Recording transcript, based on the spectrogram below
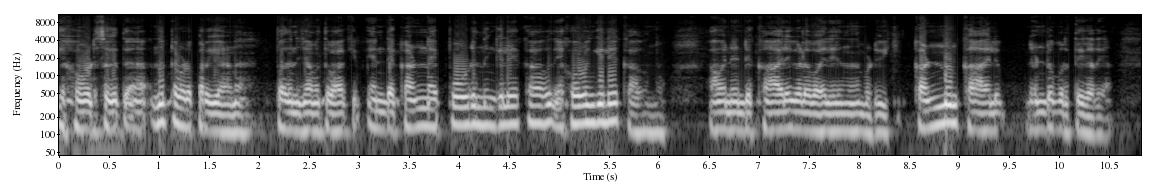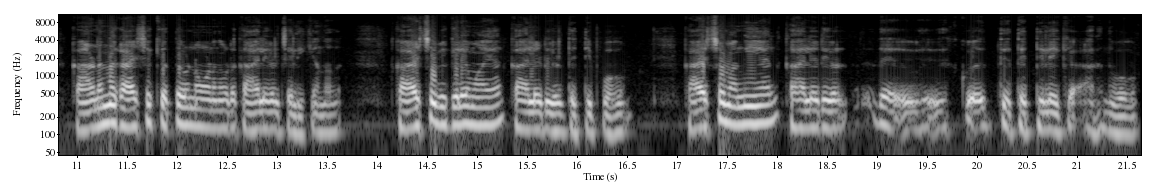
യഹോയുടെ സുഖത്ത് എന്നിട്ട് അവിടെ പറയുകയാണ് പതിനഞ്ചാമത്തെ വാക്യം എന്റെ കണ്ണ് എപ്പോഴും നിങ്കിലേക്കാകുന്നു യഹോവെങ്കിലേക്കാകുന്നു. അവൻ എന്റെ കാലുകളെ വലയിൽ നിന്ന് പഠിപ്പിക്കും കണ്ണും കാലും രണ്ടും പ്രത്യേകതയാണ്. കാണുന്ന കാഴ്ചയ്ക്ക് എത്തവണ്ണമാണ് നമ്മുടെ കാലുകൾ ചലിക്കുന്നത്. കാഴ്ച വികലമായാൽ കാലടികൾ തെറ്റിപ്പോകും. കാഴ്ച മങ്ങിയാൽ കാലടികൾ തെറ്റിലേക്ക് അകന്നു പോകും.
